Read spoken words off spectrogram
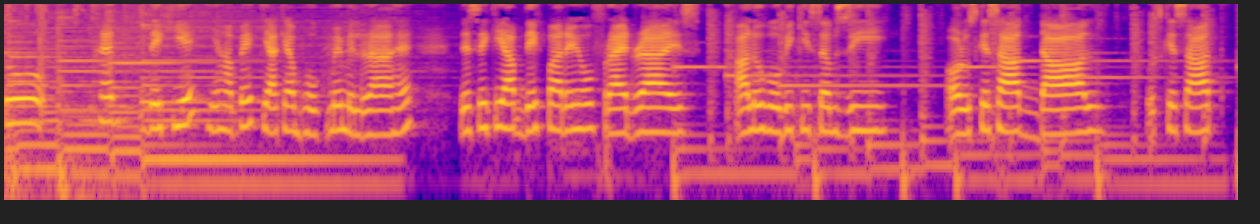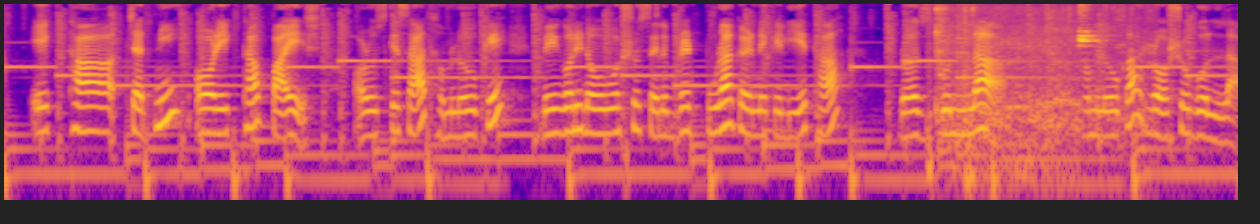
तो खैर, देखिए यहाँ पे क्या क्या भोग में मिल रहा है। जैसे कि आप देख पा रहे हो फ्राइड राइस आलू गोभी की सब्ज़ी, और उसके साथ दाल, उसके साथ एक था चटनी और एक था पायस, और उसके साथ हम लोगों के बंगाली नववर्ष सेलिब्रेट पूरा करने के लिए था रसगुल्ला, हम लोगों का रसगुल्ला।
